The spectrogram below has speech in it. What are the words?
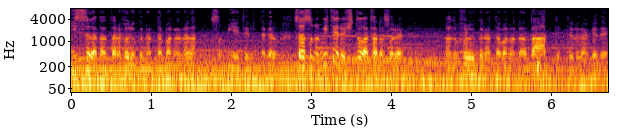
日数が経ったら古くなったバナナが見えてるんだけどそれはその見てる人がただそれあの古くなったバナナだって言ってるだけで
